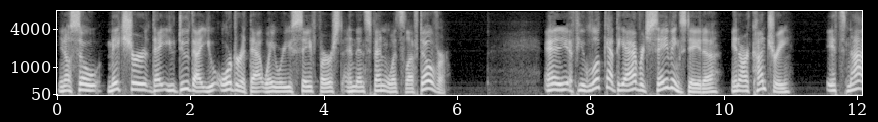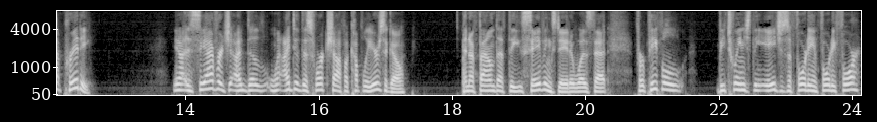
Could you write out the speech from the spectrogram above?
You know, so make sure that you do that. You order it that way where you save first and then spend what's left over. And if you look at the average savings data in our country, it's not pretty. You know, it's the average. I, the, I did this workshop a couple of years ago, and I found that the savings data was that for people between the ages of 40 and 44,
